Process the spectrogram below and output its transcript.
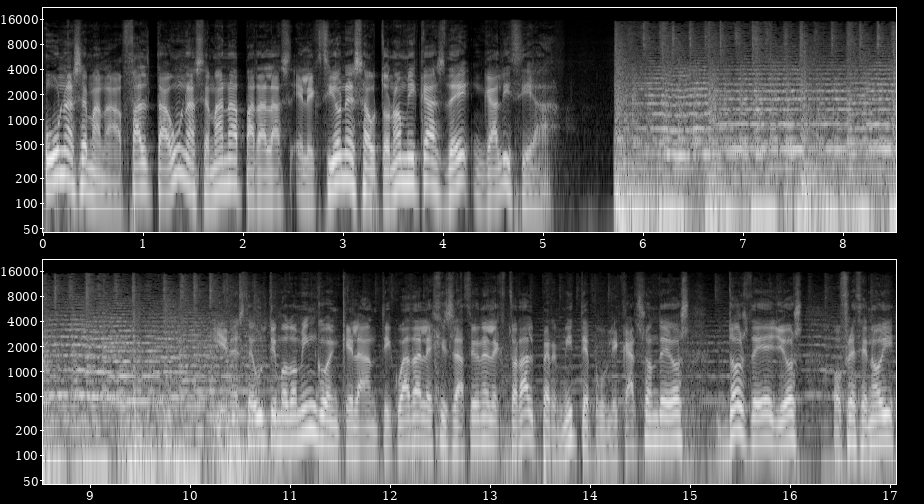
Una semana, falta una semana para las elecciones autonómicas de Galicia. Y en este último domingo en que la anticuada legislación electoral permite publicar sondeos, dos de ellos ofrecen hoy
